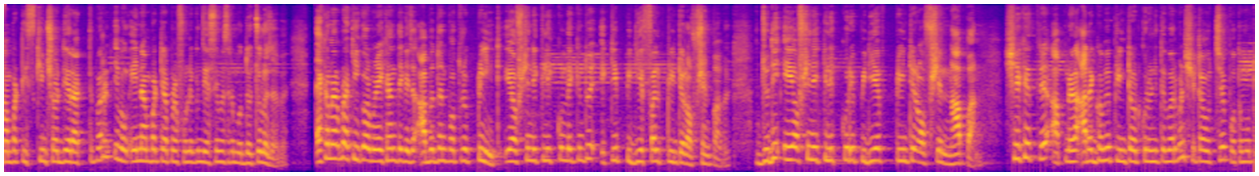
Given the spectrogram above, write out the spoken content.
নাম্বারটি স্ক্রিনশট দিয়ে রাখতে পারেন এবং এই নাম্বারটি আপনার ফোনে কিন্তু এস এম এর মধ্যে চলে যাবে। এখন আপনারা কী করবেন এখান থেকে যে আবেদনপত্র প্রিন্ট এই অপশনে ক্লিক করলে কিন্তু একটি পিডিএফ ফাইল প্রিন্টের অপশন পাবেন। যদি এই অপশনে ক্লিক করে পিডিএফ প্রিন্টের অপশন না পান সেক্ষেত্রে আপনারা আরেকভাবে প্রিন্ট আউট করে নিতে পারবেন। সেটা হচ্ছে প্রথমত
